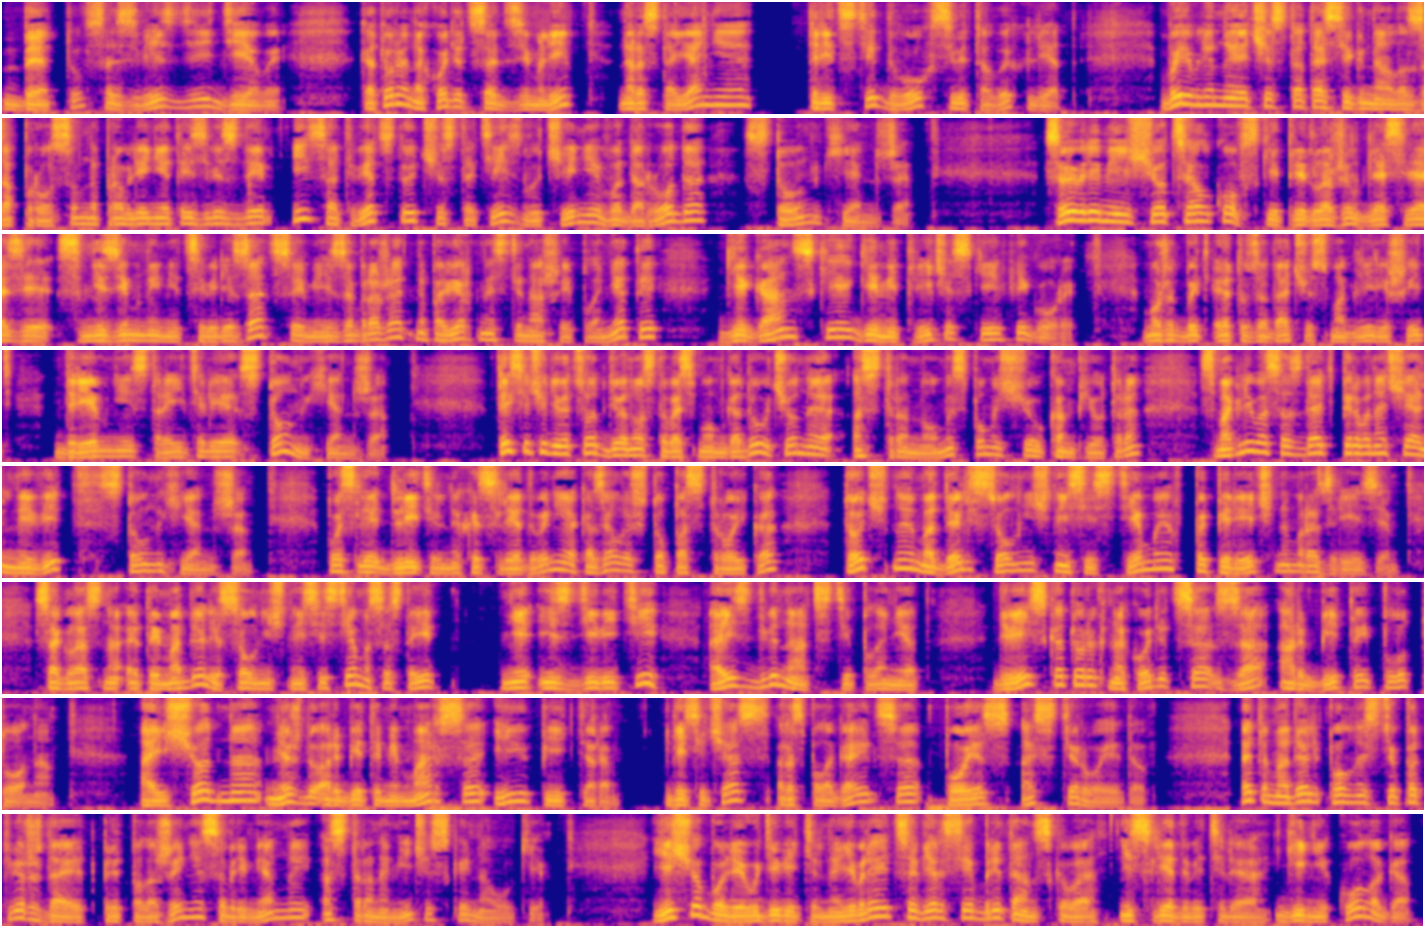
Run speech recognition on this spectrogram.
Бету в созвездии Девы, которая находится от Земли на расстоянии 32 световых лет. Выявленная частота сигнала запроса в направлении этой звезды и соответствует частоте излучения водорода Стоунхенджа. В свое время еще Циолковский предложил для связи с внеземными цивилизациями изображать на поверхности нашей планеты гигантские геометрические фигуры. Может быть, эту задачу смогли решить древние строители Стоунхенджа. В 1998 году ученые-астрономы с помощью компьютера смогли воссоздать первоначальный вид Стоунхенджа. После длительных исследований оказалось, что постройка – точная модель Солнечной системы в поперечном разрезе. Согласно этой модели, Солнечная система состоит не из девяти, а из двенадцати планет, две из которых находятся за орбитой Плутона, а еще одна между орбитами Марса и Юпитера, где сейчас располагается пояс астероидов. Эта модель полностью подтверждает предположение современной астрономической науки. Еще более удивительной является версия британского исследователя-гинеколога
